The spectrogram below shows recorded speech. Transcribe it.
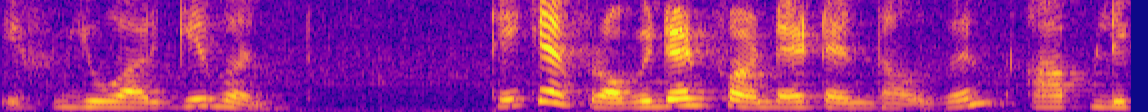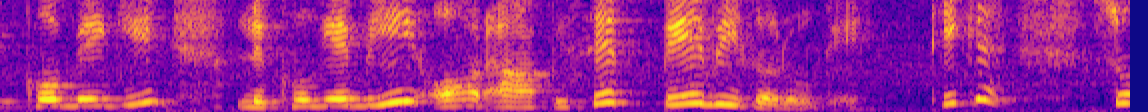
if you are given ठीक है प्रोविडेंट फंड है टेन थाउज़ेंड आप लिखोगे लिखोगे भी और आप इसे पे भी करोगे, ठीक है? So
